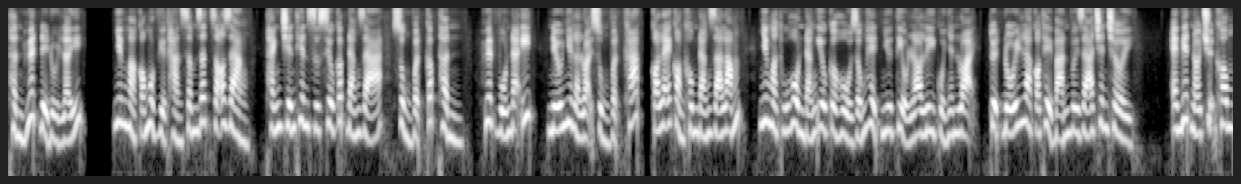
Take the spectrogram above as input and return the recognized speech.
thần huyết để đổi lấy. Nhưng mà có một việc Hàn Sâm rất rõ ràng, thánh chiến thiên sứ siêu cấp đáng giá, sủng vật cấp thần, huyết vốn đã ít, nếu như là loại sủng vật khác, có lẽ còn không đáng giá lắm, nhưng mà thú hồn đáng yêu cơ hồ giống hệt như tiểu loli của nhân loại, tuyệt đối là có thể bán với giá trên trời. Em biết nói chuyện không?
